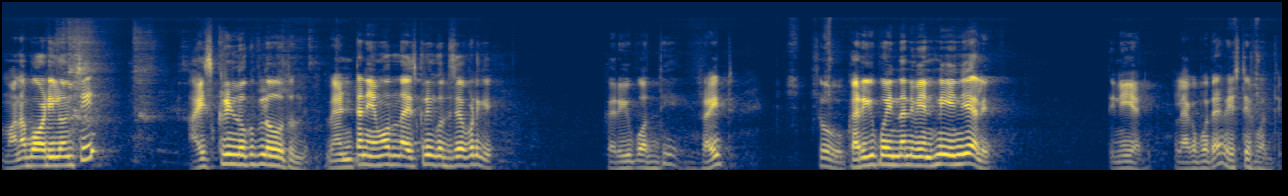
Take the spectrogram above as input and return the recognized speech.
మన బాడీలోంచి ఐస్ క్రీమ్లోకి ఫ్లో అవుతుంది. వెంటనే ఏమవుతుంది? ఐస్ క్రీమ్ కొద్దిసేపటికి కరిగిపోద్ది రైట్? సో కరిగిపోయిందని వెంటనే ఏం చేయాలి? తినేయాలి. లేకపోతే వేస్ట్ అయిపోద్ది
